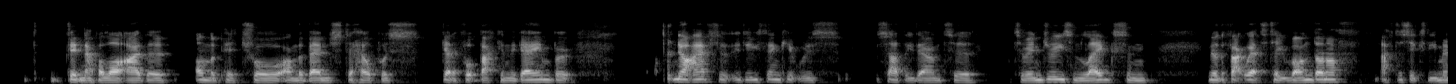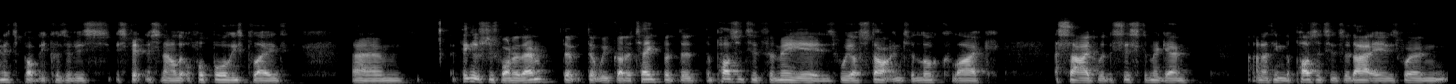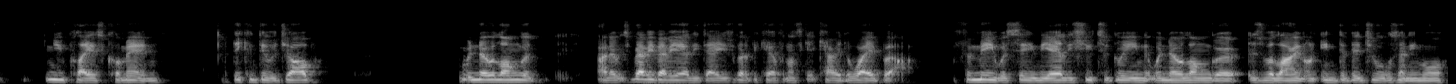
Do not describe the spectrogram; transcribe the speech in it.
didn't have a lot either on the pitch or on the bench to help us get a foot back in the game. But no, I absolutely do think it was sadly down to to injuries and legs, and you know the fact we had to take Rondon off after 60 minutes, probably because of his his fitness and how little football he's played. Um, I think it's just one of them that, that we've got to take. But the, the positive for me is we are starting to look like a side with a system again. And I think the positives of that is when new players come in, they can do a job we're no longer. I know it's very very early days. We've got to be careful not to get carried away, but for me, we're seeing the early shoots of green that we're no longer as reliant on individuals anymore.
